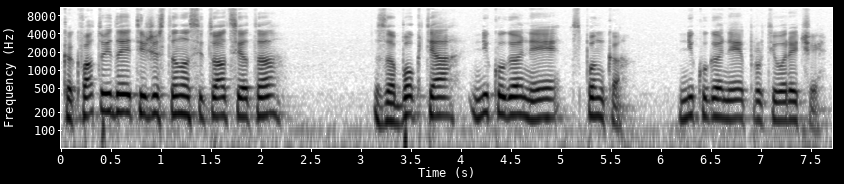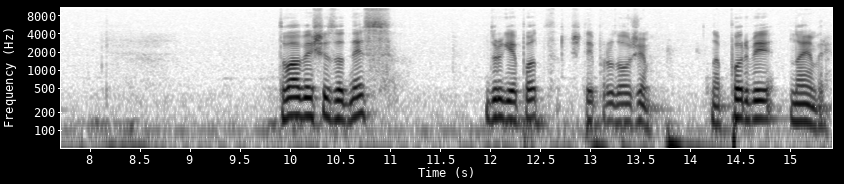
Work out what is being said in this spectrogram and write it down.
Каквато и да е тежестта на ситуацията, За Бог тя никога не е спънка, никога не е противоречие. Това беше за днес. Другия път ще продължим на 1 ноември.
